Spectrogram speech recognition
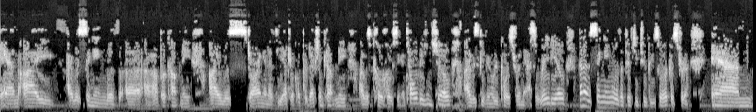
and I I was singing with uh, an opera company. I was starring in a theatrical production company. I was co-hosting a television show. I was giving reports for NASA radio, and I was singing with a 52-piece orchestra. And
